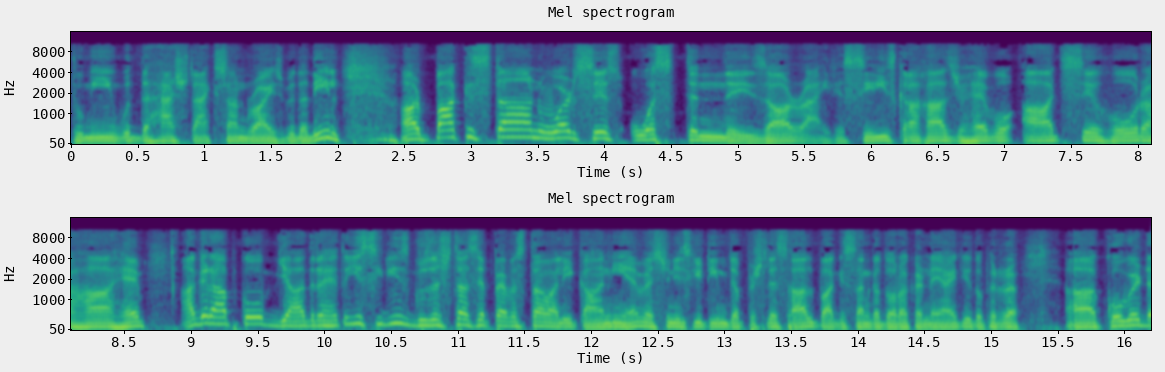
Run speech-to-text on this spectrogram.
to me with the hashtag Sunrise with Adeel और Pakistan versus West Indies alright इस सीरीज़ का आगाज़ जो है, वो आज से हो रहा है। अगर आपको याद रहे तो ये सीरीज़ गुजश्ता से व्यवस्था वाली कहानी है। वेस्ट इंडीज की टीम जब पिछले साल पाकिस्तान का दौरा करने आई थी तो फिर COVID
